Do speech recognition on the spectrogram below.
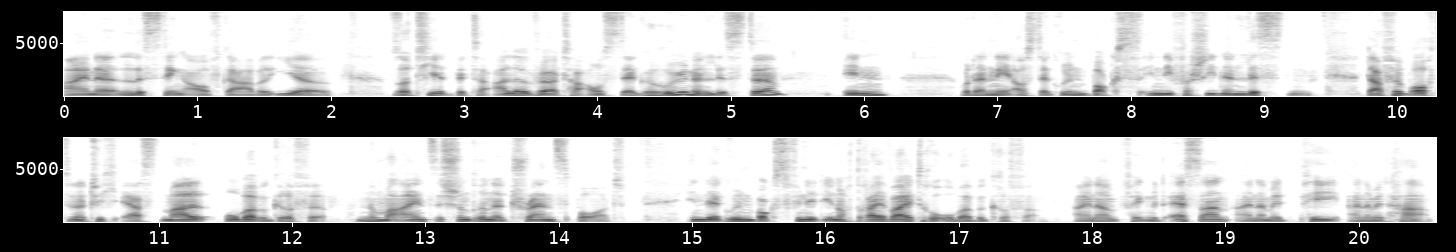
eine Listing-Aufgabe. Ihr sortiert bitte alle Wörter aus der grünen Liste in oder nee, aus der grünen Box in die verschiedenen Listen. Dafür braucht ihr natürlich erstmal Oberbegriffe. Nummer 1 ist schon drin, Transport. In der grünen Box findet ihr noch drei weitere Oberbegriffe. Einer fängt mit S an, einer mit P, einer mit H.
